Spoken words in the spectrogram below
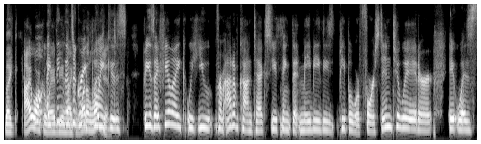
like I walk Well, away I think being that's like, a great "What a point legend!" because because I feel like with you from out of context, you think that maybe these people were forced into it or it was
